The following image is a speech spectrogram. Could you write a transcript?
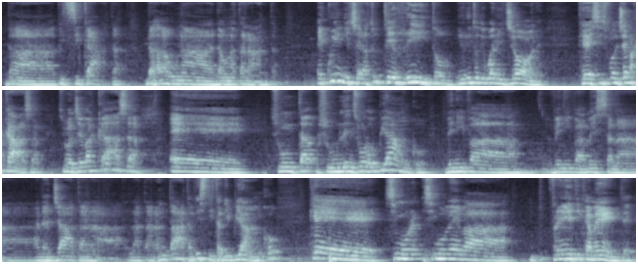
da, pizzicata da una, da una taranta. E quindi c'era tutto il rito, il rito di guarigione, che si svolgeva a casa, si svolgeva a casa e su un, ta- su un lenzuolo bianco veniva, veniva messa la, adagiata la la tarantata vestita di bianco che si, mu- si muoveva freneticamente,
